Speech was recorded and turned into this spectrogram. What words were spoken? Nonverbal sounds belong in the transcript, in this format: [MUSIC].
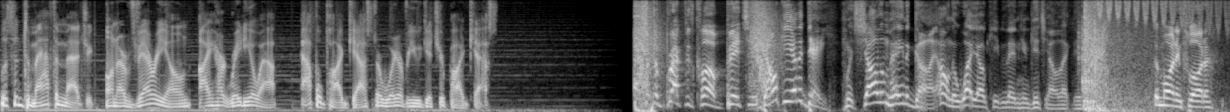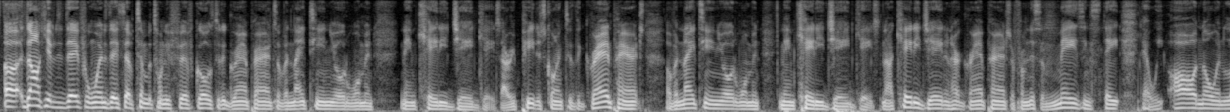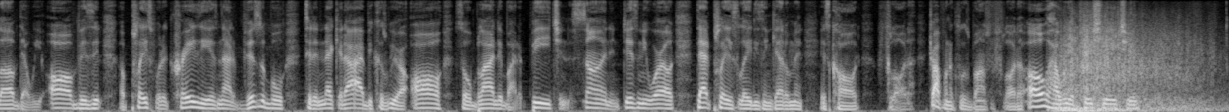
Listen to Math and Magic on our very own iHeartRadio app, Apple Podcast, or wherever you get your podcasts. The Breakfast Club, bitches. Donkey of the day with Charlemagne the God. I don't know why y'all keep letting him get y'all like this. Good morning, Florida. Uh, donkey of the day for Wednesday, September 25th goes to the grandparents of a 19 year old woman named Katie Jade Gates. I repeat, it's going to the grandparents of a 19 year old woman named Katie Jade Gates. Now, Katie Jade and her grandparents are from this amazing state that we all know and love, that we all visit, a place where the crazy is not visible to the naked eye because we are all so blinded by the beach and the sun and Disney World. That place, ladies and gentlemen, is called Florida. Drop on the clues bombs for Florida. Oh, how we appreciate you.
